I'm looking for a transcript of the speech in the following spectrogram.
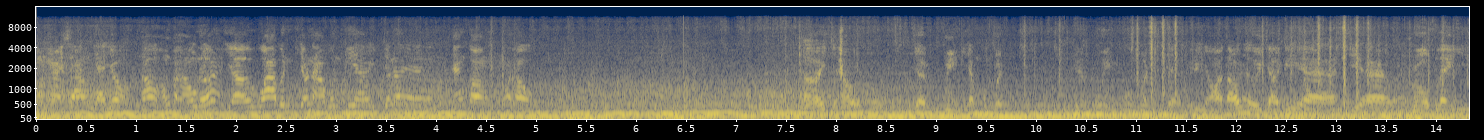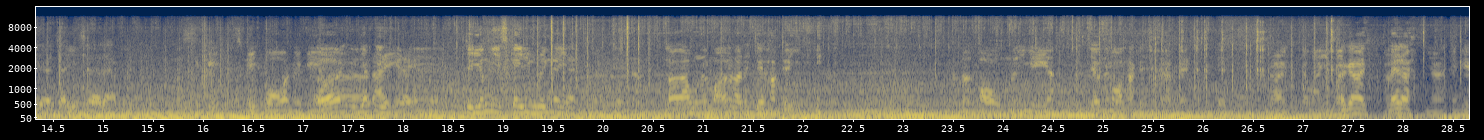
Rồi ngày sau nhà vô nó không có hồ nữa giờ qua bên chỗ nào bên kia cho nó an toàn không có hồ tới chảo chơi nguyên cái dòng một bình chơi nguyên một bình giờ cái đứa nhỏ tối nó chơi cái à, gì uh, role play với à, chạy xe đạp. Skate- skateboard này kia Ờ, giống đầy như- cái đây chơi giống như skating ring đây vậy. Lâu lâu nó mở ra nó chơi hockey. Nó ồn là như vậy á? Chơi cái môn hockey. Ok. Rồi cảm ơn ok lấy rồi. dạ thank you.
